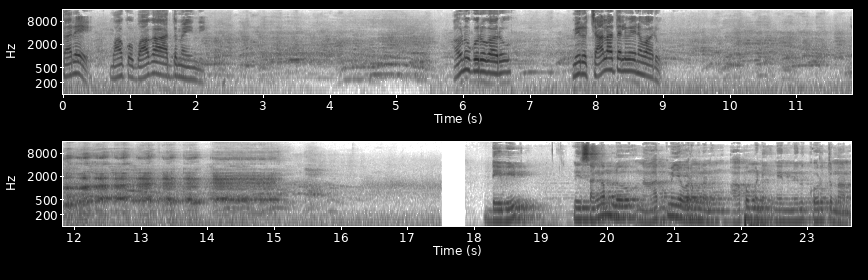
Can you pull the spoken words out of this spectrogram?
సరే మాకు బాగా అర్థమైంది. అవును గురుగారు మీరు చాలా తెలివైన వారు డేవిడ్ నీ సంఘంలో నా ఆత్మీయ వరములను ఆపమని నేను నేను కోరుతున్నాను.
